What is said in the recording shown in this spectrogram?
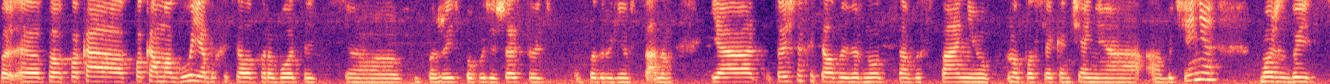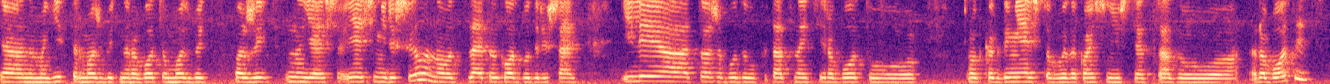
э, пока, пока могу, я бы хотела поработать, э, пожить, попутешествовать по другим странам. Я точно хотела бы вернуться в Испанию, ну, после окончания обучения, может быть, э, на магистр, может быть, на работу, может быть, пожить. Ну, я еще, я еще не решила, но вот за этот год буду решать. Или тоже буду пытаться найти работу, вот как Даниэль, чтобы закончить университет, сразу работать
